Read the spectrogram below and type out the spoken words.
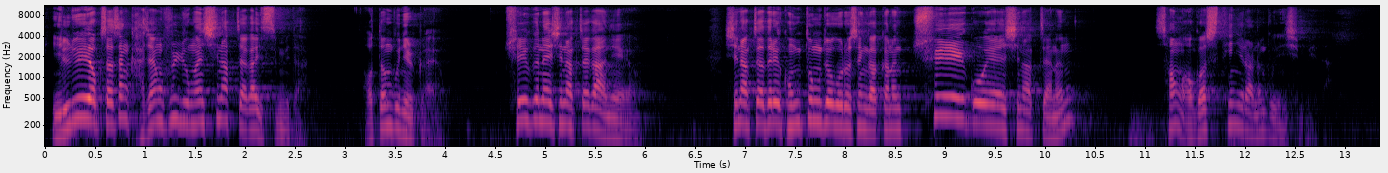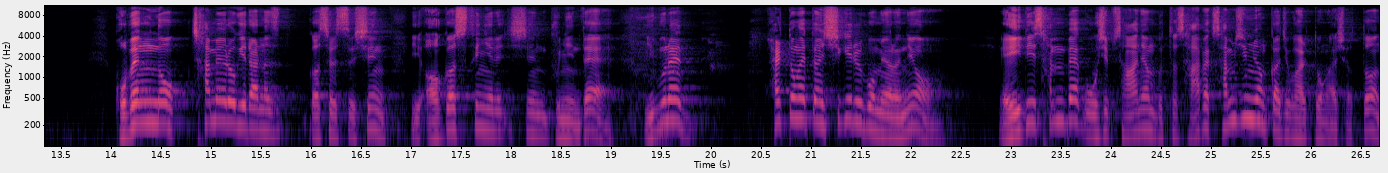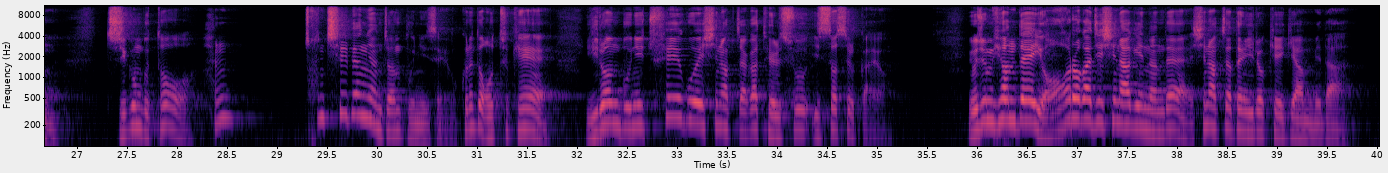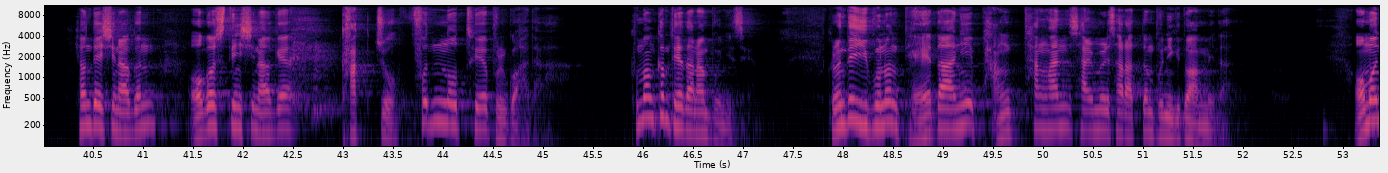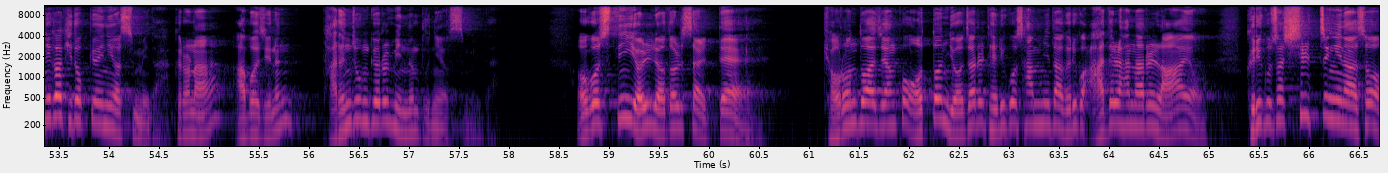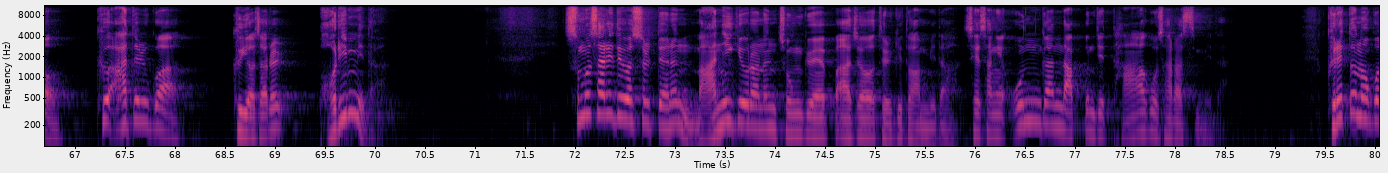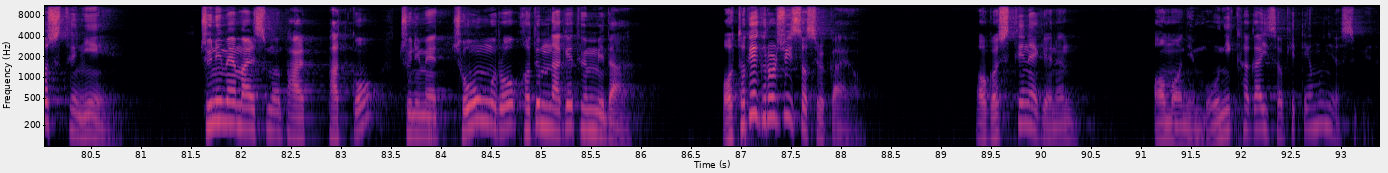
인류의 역사상 가장 훌륭한 신학자가 있습니다. 어떤 분일까요? 최근의 신학자가 아니에요. 신학자들이 공통적으로 생각하는 최고의 신학자는 성 어거스틴이라는 분이십니다. 고백록 참회록이라는 것을 쓰신 이 어거스틴이신 분인데 이분의 활동했던 시기를 보면은요. AD 354년부터 430년까지 활동하셨던 지금부터 한 1700년 전 분이세요. 그런데 어떻게 이런 분이 최고의 신학자가 될 수 있었을까요? 요즘 현대에 여러 가지 신학이 있는데 신학자들은 이렇게 얘기합니다. 현대 신학은 어거스틴 신학의 각주, 풋노트에 불과하다. 그만큼 대단한 분이세요. 그런데 이분은 대단히 방탕한 삶을 살았던 분이기도 합니다. 어머니가 기독교인이었습니다. 그러나 아버지는 다른 종교를 믿는 분이었습니다. 어거스틴이 18살 때 결혼도 하지 않고 어떤 여자를 데리고 삽니다. 그리고 아들 하나를 낳아요. 그리고서 실증이 나서 그 아들과 그 여자를 버립니다. 스무 살이 되었을 때는 마니교라는 종교에 빠져들기도 합니다. 세상에 온갖 나쁜 짓 다 하고 살았습니다. 그랬던 어거스틴이 주님의 말씀을 받고 주님의 종으로 거듭나게 됩니다. 어떻게 그럴 수 있었을까요? 어거스틴에게는 어머니 모니카가 있었기 때문이었습니다.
